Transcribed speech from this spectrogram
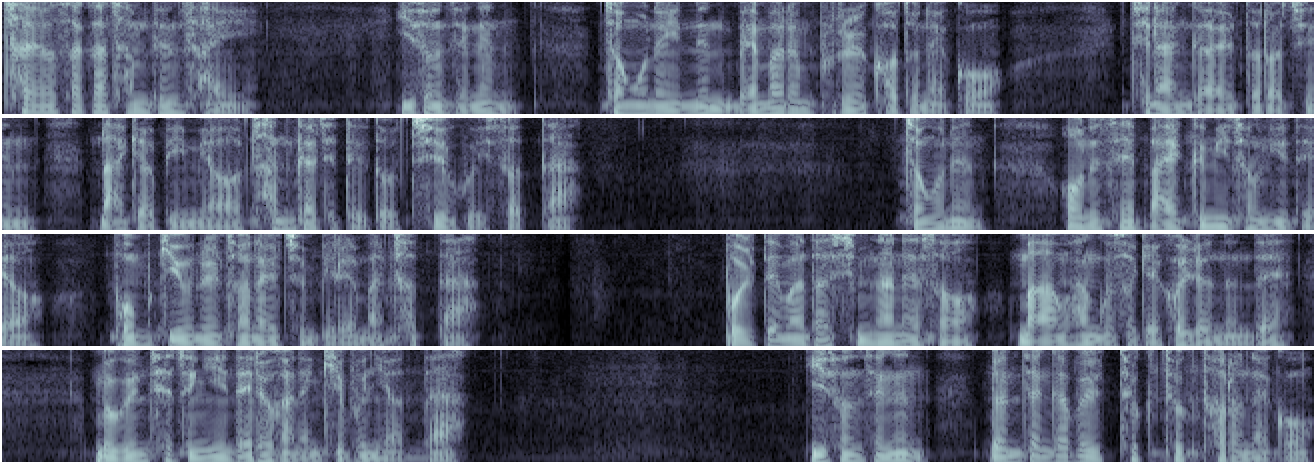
차 여사가 잠든 사이 이 선생은 정원에 있는 메마른 풀을 걷어내고 지난 가을 떨어진 낙엽이며 잔가지들도 치우고 있었다. 정원은 어느새 말끔히 정리되어 봄 기운을 전할 준비를 마쳤다. 볼 때마다 심란해서 마음 한구석에 걸렸는데 묵은 체증이 내려가는 기분이었다. 이 선생은 면장갑을 툭툭 털어내고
